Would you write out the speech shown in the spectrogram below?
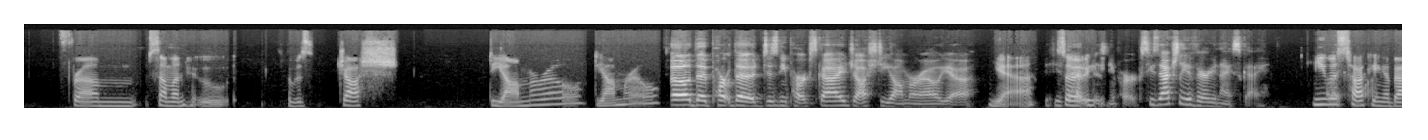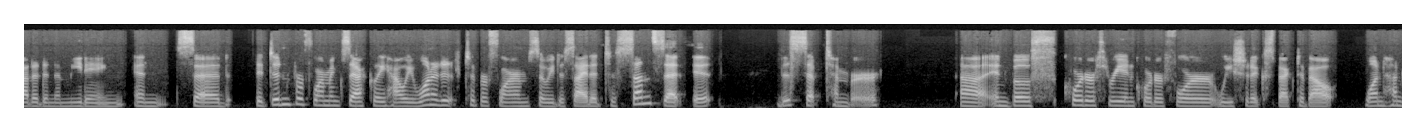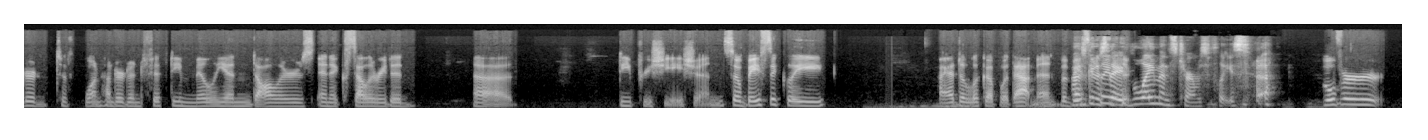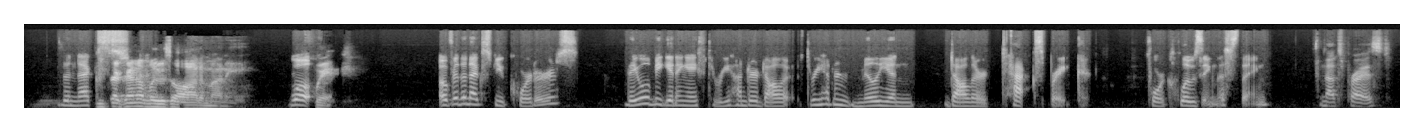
from someone who it was Josh D'Amaro. D'Amaro. Oh, the part the Disney Parks guy, Josh D'Amaro, yeah. Yeah. He's So he- Disney Parks. He's actually a very nice guy. He I was like him a lot. talking about it in a meeting and said it didn't perform exactly how we wanted it to perform, so we decided to sunset it this September. Uh, in both quarter three and quarter four, we should expect about 100 to 150 million dollars in accelerated uh, depreciation. So basically, I had to look up what that meant. But I was going to say, layman's terms, please. over the next They're gonna lose a lot of money well quick. over the next few quarters, they will be getting a three hundred dollar, three hundred million dollar tax break for closing this thing. Not surprised.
